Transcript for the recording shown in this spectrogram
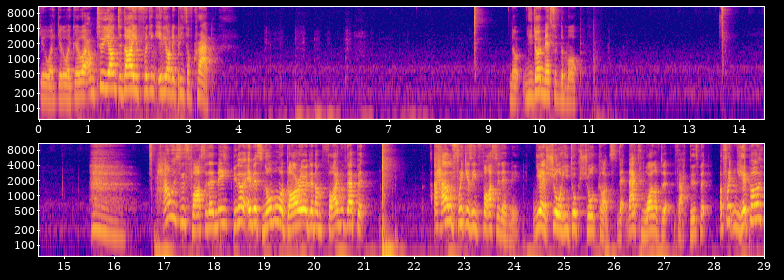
Get away, get away, get away. I'm too young to die, you freaking idiotic piece of crap. No, you don't mess with the mop. How is this faster than me? You know, if it's normal Agar.io, then I'm fine with that, but... How the freak is he faster than me? Yeah, sure, he took shortcuts. That That's one of the factors, but... A freaking hippo?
